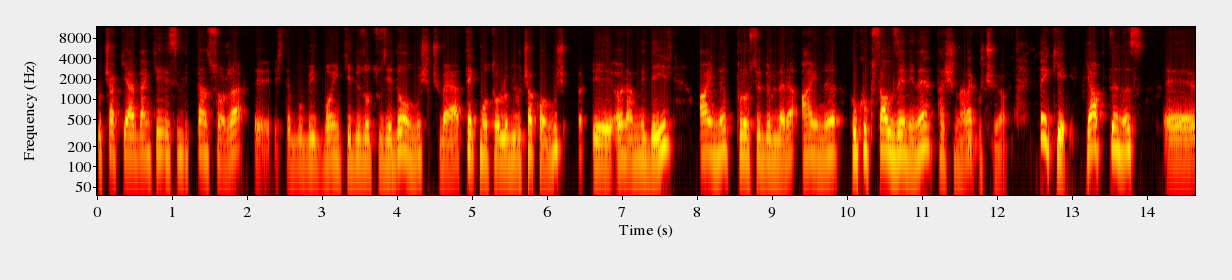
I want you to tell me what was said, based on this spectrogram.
uçak yerden kesildikten sonra e, işte bu bir Boeing 737 olmuş veya tek motorlu bir uçak olmuş e, önemli değil. Aynı prosedürlere, aynı hukuksal zemine taşınarak uçuyor. Peki yaptığınız e,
